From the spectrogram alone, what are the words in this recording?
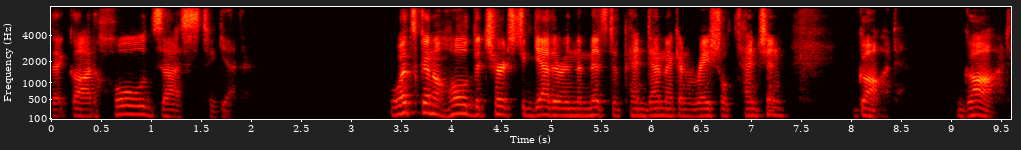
that god holds us together. What's going to hold the church together in the midst of pandemic and racial tension? God. God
